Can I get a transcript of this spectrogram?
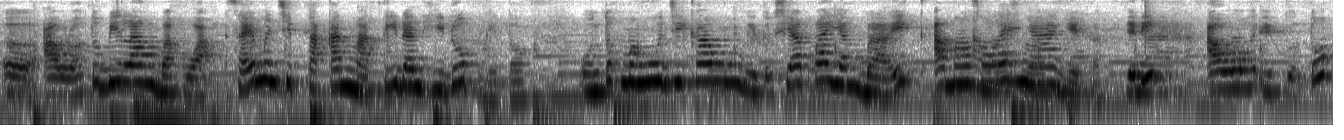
e, Allah tuh bilang bahwa saya menciptakan mati dan hidup gitu untuk menguji kamu gitu. Siapa yang baik amal solehnya gitu. Jadi Allah itu tuh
